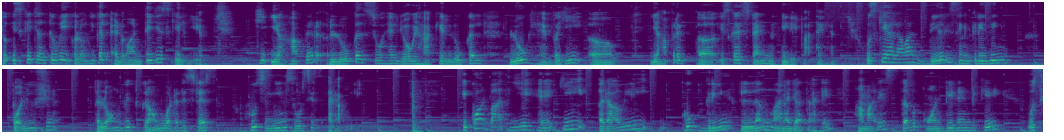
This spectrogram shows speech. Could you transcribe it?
तो इसके चलते हुए इकोलॉजिकल एडवांटेजेस के लिए कि यहाँ पर लोकल्स जो है, जो यहाँ के लोकल लोग हैं, वही यहाँ पर इसका स्टैंड नहीं ले पाते हैं। उसके अलावा there is increasing pollution along with ground water stress whose main source is एक और बात ये है कि अरावली को ग्रीन लंग माना जाता है। हमारे सब कॉन्टिनेंट के उस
